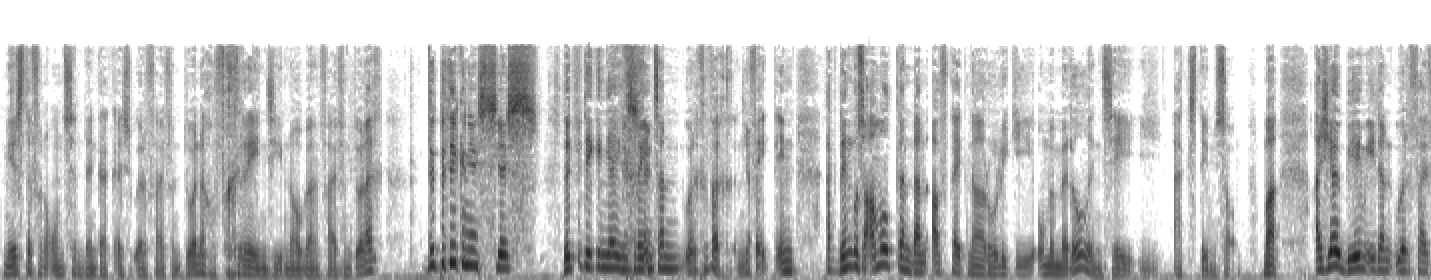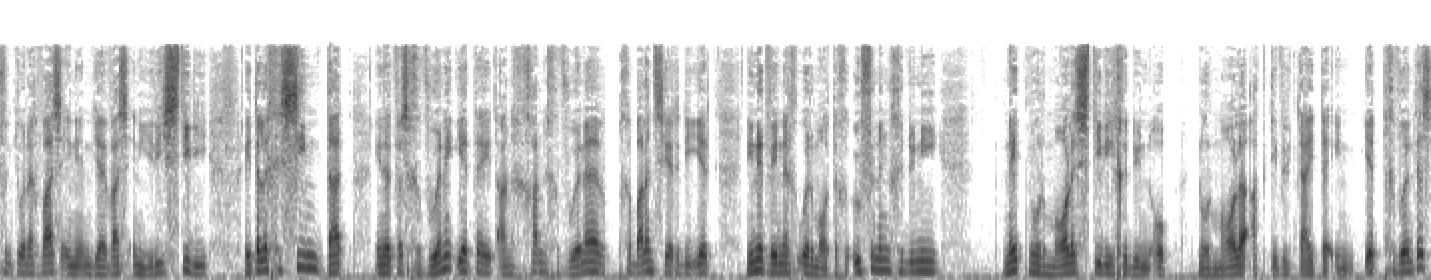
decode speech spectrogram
Meeste van ons dink ek is oor 25 of grens hier naby aan 25. Dit beteken jy's jy's Dit beteken jy grens aan oorgewig en ja. vet. En ek dink ons almal kan dan afkyk na 'n rolletjie om 'n middel en sê ek stem saam. Maar as jou BMI dan oor 25 was en, en jy was in hierdie studie, het hulle gesien dat en dit was gewone ete het aangegaan, gewone gebalanseerde dieet, nie noodwendig oormatige oefening gedoen nie, net normale studie gedoen op normale aktiwiteite en eetgewoontes,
